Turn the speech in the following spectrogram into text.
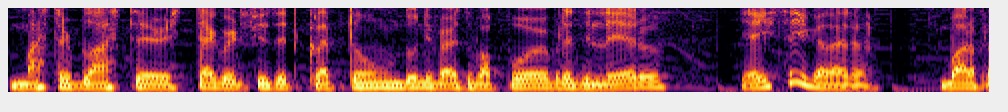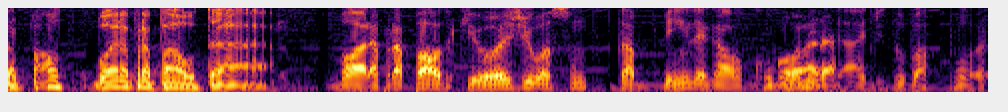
Master Blaster, Staggered Fused Clapton do universo do vapor brasileiro. E é isso aí, galera. Bora pra pauta? Bora pra pauta! Bora pra pauta que hoje o assunto tá bem legal. Comunidade Bora. do vapor.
